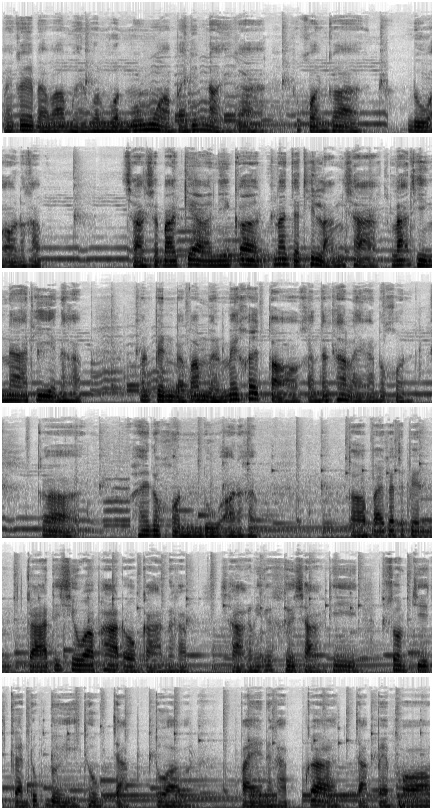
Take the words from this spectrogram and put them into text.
มันก็จะแบบว่าเหมือนวนๆมั่วๆไปนิดหน่อยก็ ทุกคนก็ดูเอานะครับ ฉากชบาแก้วอันนี้ก็น่าจะที่หลังฉากละทิ้งหน้าที่นะครับ มันเป็นแบบว่าเหมือนไม่ค่อยต่อกันทักเท่าไหร่ครับทุกคน ก็ให้ทุกคนดูเอานะครับ ต่อไปก็จะเป็นการ์ดที่ชื่อว่าพลาดโอกาสนะครับ ฉากนี้ก็คือฉากที่ส้มจีดกับดุกดุยถูกจับตัวไปนะครับ ก็จับไปพร้อม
